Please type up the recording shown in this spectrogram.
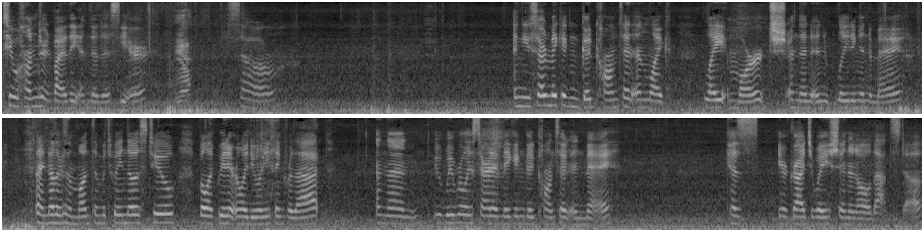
200 by the end of this year. Yeah. So. And you started making good content in like late March and then in, leading into May. And I know there's a month in between those two, but like we didn't really do anything for that. And then we really started making good content in May. Because your graduation and all that stuff.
